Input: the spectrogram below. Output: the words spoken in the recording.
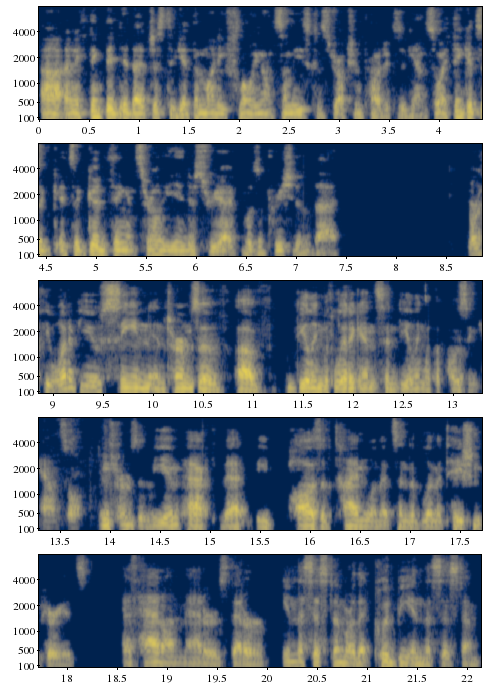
Uh, and I think they did that just to get the money flowing on some of these construction projects again. So I think it's a it's a good thing, and certainly the industry I was appreciative of that. Dorothy, what have you seen in terms of of dealing with litigants and dealing with opposing counsel in terms of the impact that the pause of time limits and of limitation periods has had on matters that are in the system or that could be in the system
